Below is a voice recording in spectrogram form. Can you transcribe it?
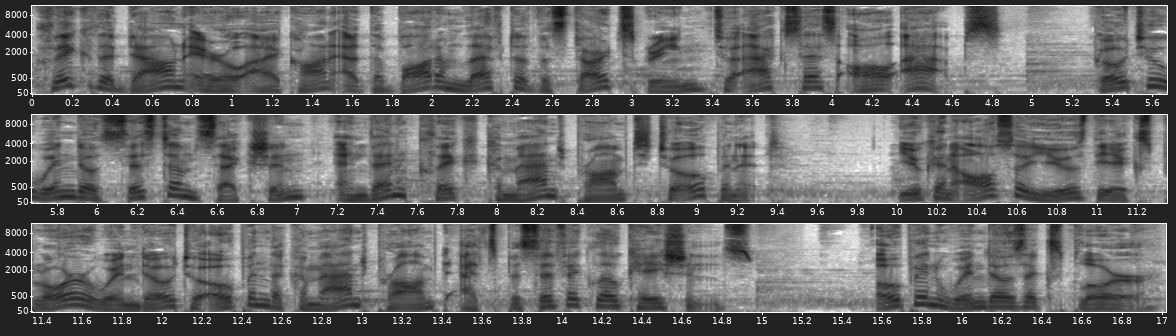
Click the down arrow icon at the bottom left of the start screen to access all apps. Go to Windows System section and then click Command Prompt to open it. You can also use the Explorer window to open the command prompt at specific locations. Open Windows Explorer.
